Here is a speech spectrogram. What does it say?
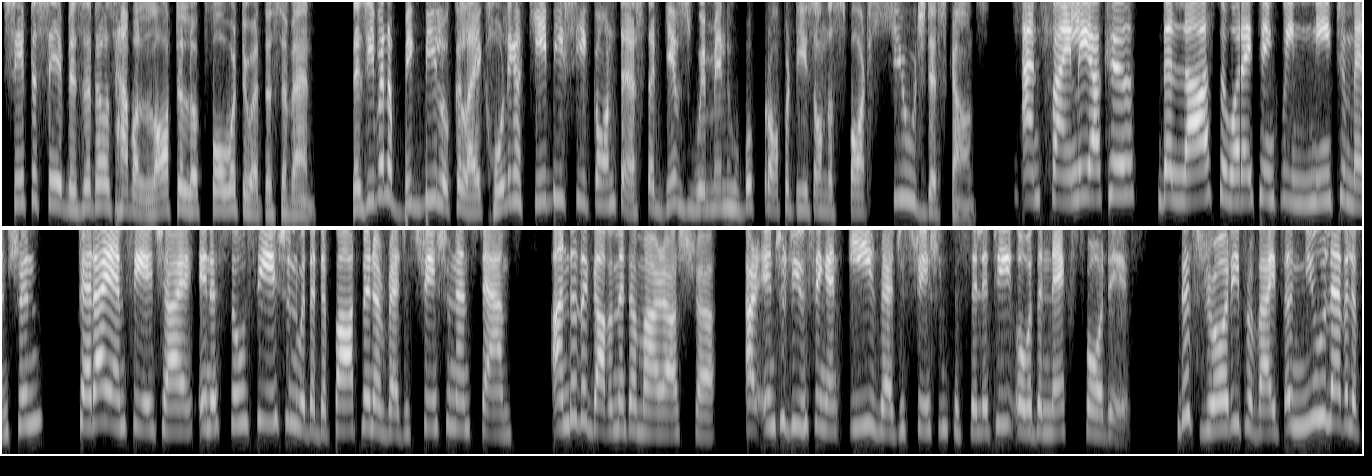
Safe to say, visitors have a lot to look forward to at this event. There's even a Big B lookalike holding a KBC contest that gives women who book properties on the spot huge discounts. And finally, Akhil, the last of what I think we need to mention Credai MCHI, in association with the Department of Registration and Stamps under the government of Maharashtra, are introducing an e registration facility over the next four days. This really provides a new level of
